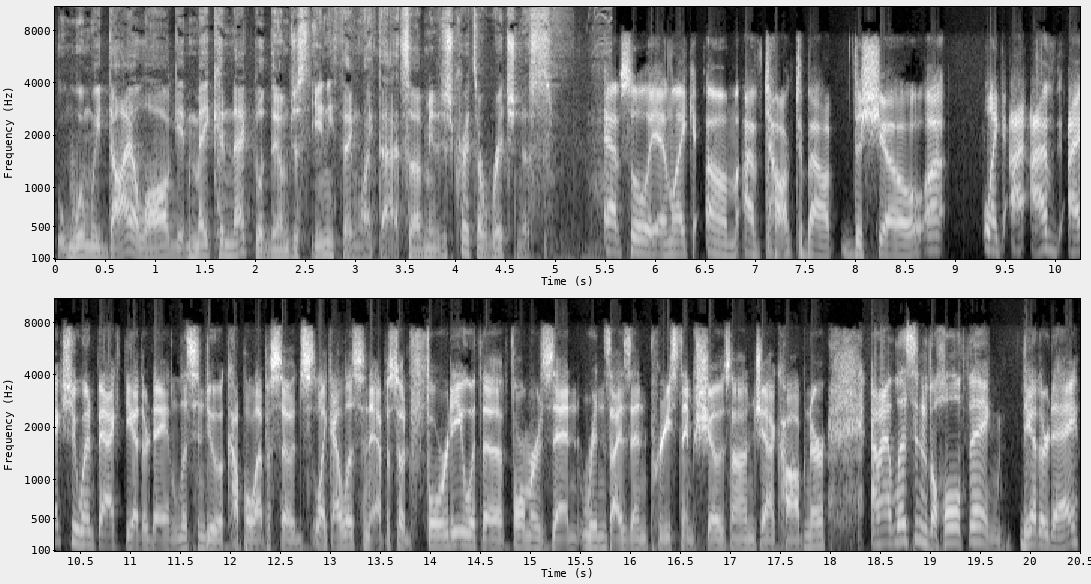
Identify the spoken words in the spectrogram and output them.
when we dialogue, it may connect with them, just anything like that. So, I mean, it just creates a richness. Absolutely, and like um, I've talked about the show. Uh, like I, I've I actually went back the other day and listened to a couple episodes. Like I listened to episode forty with a former Zen Rinzai Zen priest named Shozan Jack Haubner, and I listened to the whole thing the other day,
